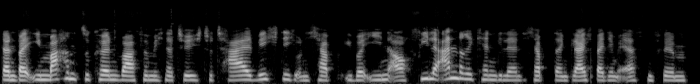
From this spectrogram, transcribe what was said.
dann bei ihm machen zu können, war für mich natürlich total wichtig. Und ich habe über ihn auch viele andere kennengelernt. Ich habe dann gleich bei dem ersten Film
